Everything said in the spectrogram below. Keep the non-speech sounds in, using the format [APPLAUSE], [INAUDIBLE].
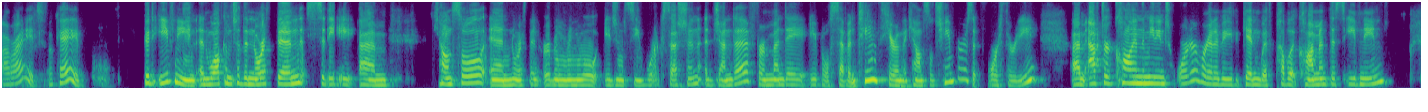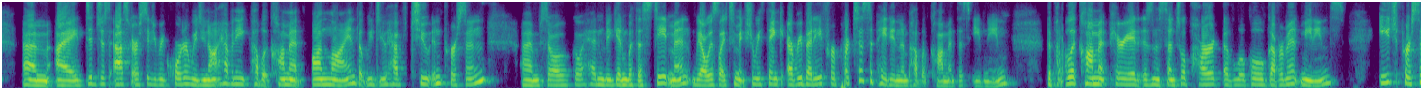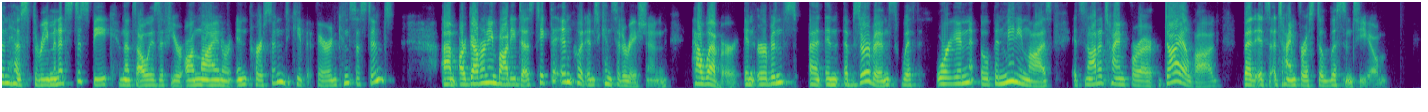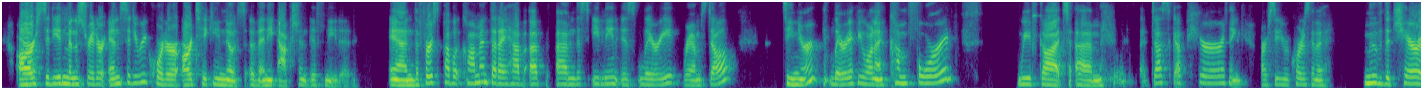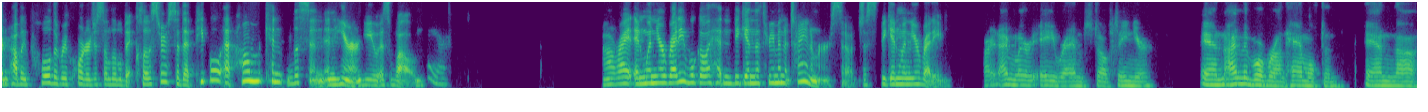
All right, okay. Good evening and welcome to the North Bend City um, Council and North Bend Urban Renewal Agency work session agenda for Monday, April 17th here in the council chambers at 4.30. Um, after calling the meeting to order, we're going to begin with public comment this evening. Um, I did just ask our city recorder. We do not have any public comment online, but we do have two in person. Um, so I'll go ahead and begin with a statement. We always like to make sure we thank everybody for participating in public comment this evening. The public comment period is an essential part of local government meetings. Each person has three minutes to speak, and that's always if you're online or in person to keep it fair and consistent. Um, our governing body does take the input into consideration. However, in urbans, uh, in observance with Oregon open meeting laws, it's not a time for a dialogue, but it's a time for us to listen to you. Our city administrator and city recorder are taking notes of any action if needed. And the first public comment that I have up um, this evening is Larry Ramsdell, Senior. Larry, if you want to come forward. We've got um, a desk up here. I think our city recorder is going to move the chair and probably pull the recorder just a little bit closer so that people at home can listen and hear you as well. Here. All right. And when you're ready, we'll go ahead and begin the three minute timer. So just begin when you're ready. All right, I'm Larry A. Ramsdell Sr. And I live over on Hamilton. And uh,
